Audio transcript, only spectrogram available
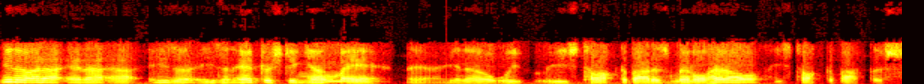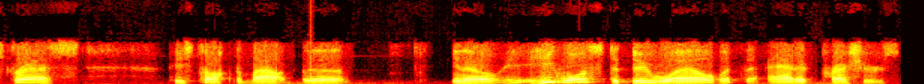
you know, and, I, and I, he's a he's an interesting young man. Uh, you know, we he's talked about his mental health. He's talked about the stress. He's talked about the, you know, he, he wants to do well, but the added pressures.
